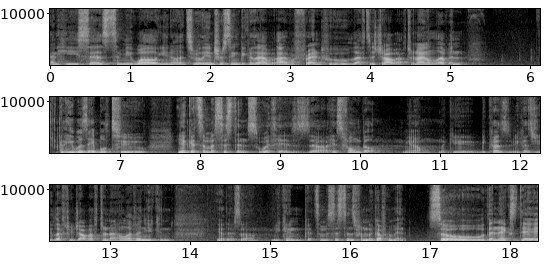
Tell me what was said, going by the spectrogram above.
And he says to me, "Well, you know, it's really interesting because I have, I have a friend who left his job after 9/11, and he was able to, you know, get some assistance with his uh, his phone bill. You know, like you because because you left your job after 9/11, you can, you know, there's a you can get some assistance from the government. So the next day."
